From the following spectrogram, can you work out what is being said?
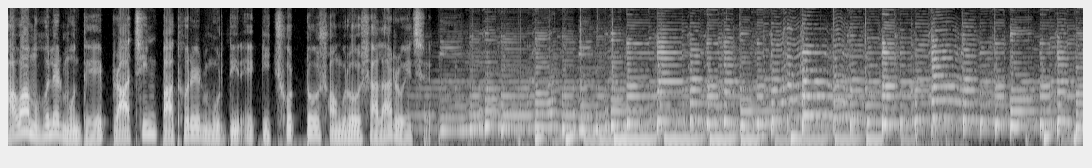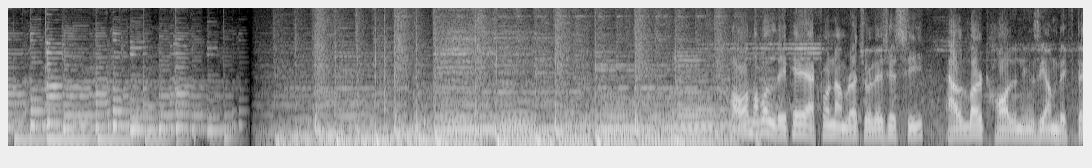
হাওয়া মহলের মধ্যে প্রাচীন পাথরের মূর্তির একটি ছোট্ট সংগ্রহশালা রয়েছে। হাওয়া মহল দেখে এখন আমরা চলে এসেছি অ্যালবার্ট হল মিউজিয়াম দেখতে।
